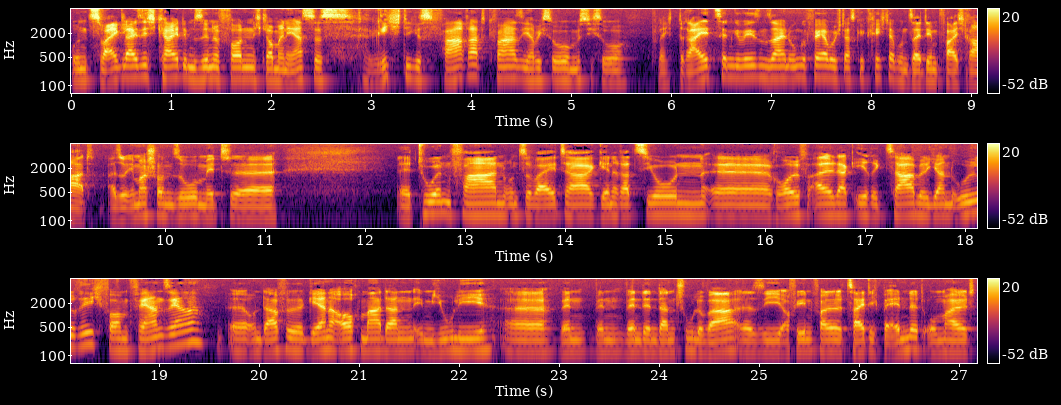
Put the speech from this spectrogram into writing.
Und Zweigleisigkeit im Sinne von, ich glaube, mein erstes richtiges Fahrrad quasi habe ich so, müsste ich so vielleicht 13 gewesen sein ungefähr, wo ich das gekriegt habe und seitdem fahre ich Rad. Also immer schon so mit äh, äh, Touren fahren und so weiter. Generation äh, Rolf Aldag, Erik Zabel, Jan Ulrich vom Fernseher äh, und dafür gerne auch mal dann im Juli, äh, wenn, wenn, wenn denn dann Schule war, äh, sie auf jeden Fall zeitig beendet, um halt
